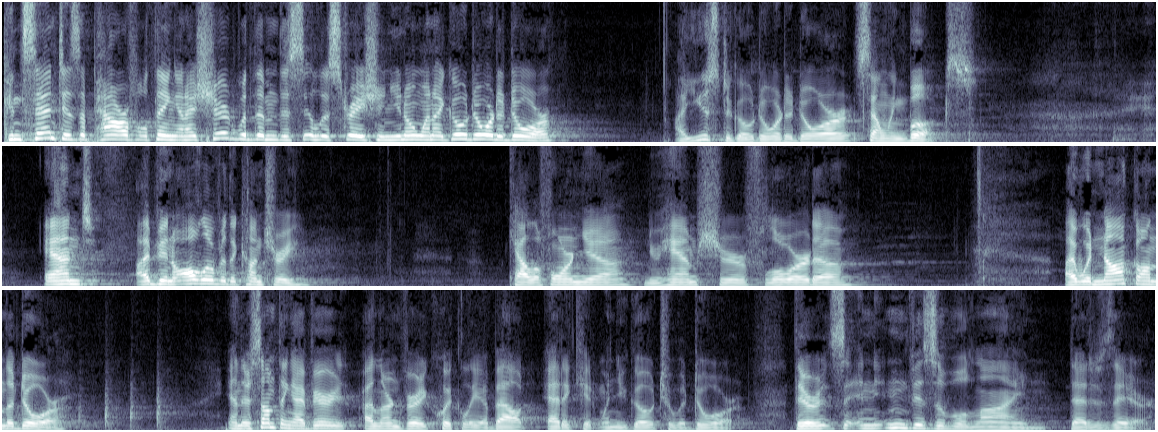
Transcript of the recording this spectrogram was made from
Consent is a powerful thing, and I shared with them this illustration. You know, when I go door to door, I used to go door to door selling books. And I've been all over the country California, New Hampshire, Florida. I would knock on the door, and there's something I, very, I learned very quickly about etiquette when you go to a door. There's an invisible line that is there.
